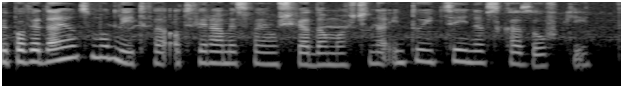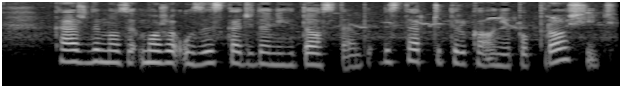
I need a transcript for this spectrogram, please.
Wypowiadając modlitwę, otwieramy swoją świadomość na intuicyjne wskazówki. Każdy może uzyskać do nich dostęp, wystarczy tylko o nie poprosić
